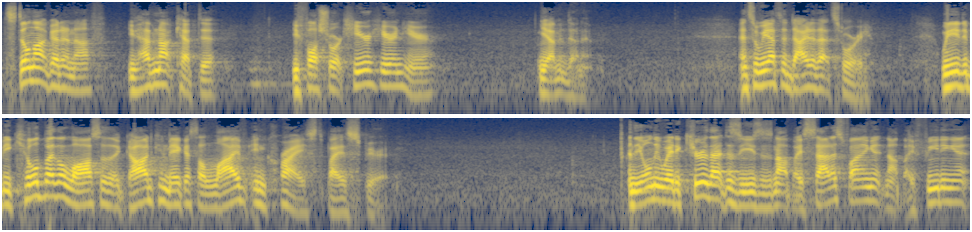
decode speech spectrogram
still not good enough. You have not kept it. You fall short here, here, and here. You haven't done it. And so we have to die to that story. We need to be killed by the law so that God can make us alive in Christ by His Spirit. And the only way to cure that disease is not by satisfying it, not by feeding it,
